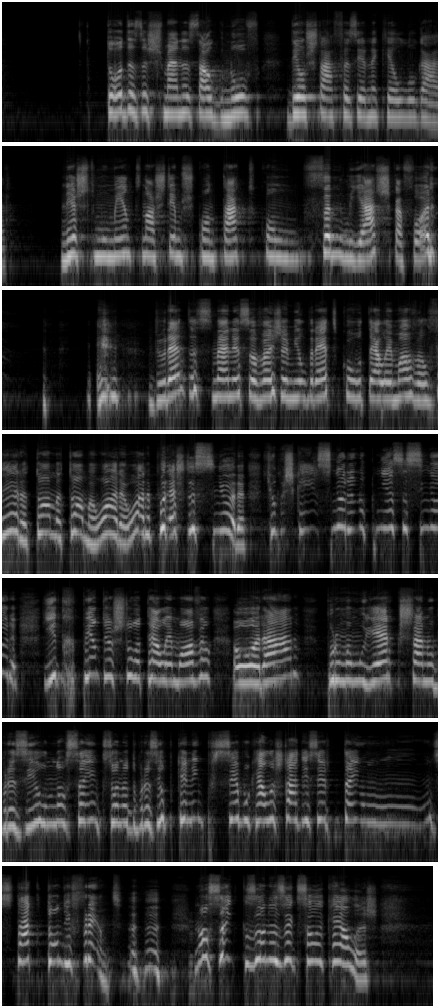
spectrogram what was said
Todas as semanas algo novo Deus está a fazer naquele lugar. Neste momento, nós temos contacto com familiares cá fora. durante a semana eu só vejo a Mildred com o telemóvel. Vera, toma, toma, ora, ora por esta senhora. E eu, mas quem é a senhora? Eu não conheço a senhora. E de repente eu estou ao telemóvel a orar por uma mulher que está no Brasil, não sei em que zona do Brasil, porque eu nem percebo o que ela está a dizer, que tem um, um sotaque tão diferente. não sei que zonas é que são aquelas.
